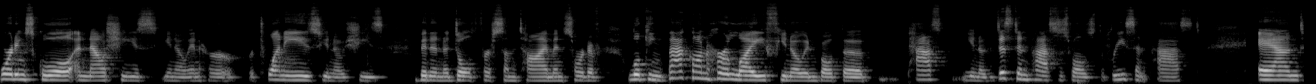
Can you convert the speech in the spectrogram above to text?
boarding school and now she's, you know, in her her 20s, you know, she's been an adult for some time and sort of looking back on her life, you know, in both the past, you know, the distant past as well as the recent past. And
